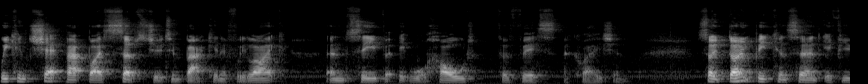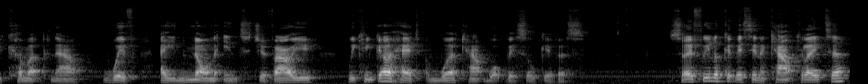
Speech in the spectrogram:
We can check that by substituting back in if we like and see that it will hold for this equation. So don't be concerned if you come up now with a non-integer value. We can go ahead and work out what this will give us. So if we look at this in a calculator,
